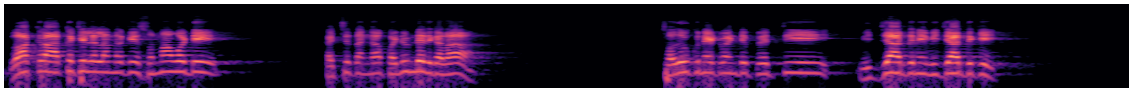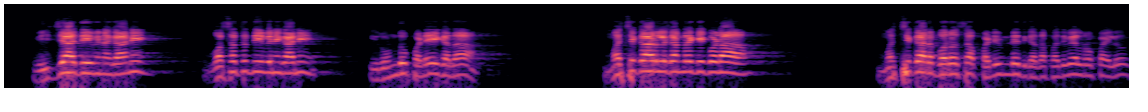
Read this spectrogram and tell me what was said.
డ్వాక్రా అక్క చెల్లెలందరికీ సున్నా వడ్డీ ఖచ్చితంగా పడి ఉండేది కదా. చదువుకునేటువంటి ప్రతి విద్యార్థిని విద్యార్థికి విద్యా దీవెన కానీ వసతి దీవెన కానీ ఈ రెండు పడేవి కదా. మత్స్యకారులకందరికీ కూడా మత్స్యకార భరోసా పడి ఉండేది కదా పదివేల రూపాయలు.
